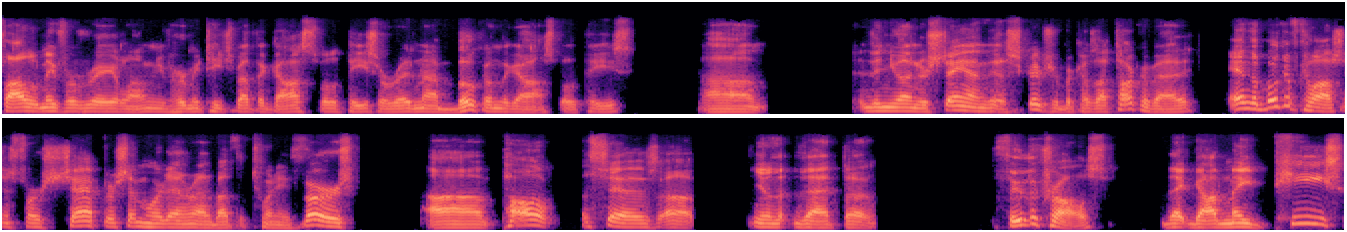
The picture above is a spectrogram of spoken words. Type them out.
followed me for very long, you've heard me teach about the gospel of peace or read my book on the gospel of peace, um, then you understand this scripture because I talk about it. In the book of Colossians, first chapter, somewhere down around about the 20th verse, uh, Paul says, uh, you know, that uh, through the cross, that God made peace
